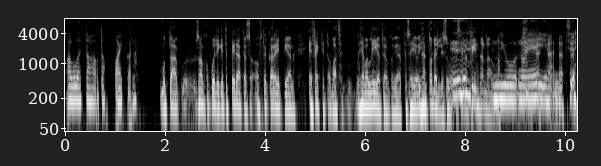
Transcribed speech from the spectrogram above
aluetta hauta paikkana. Mutta sanotko kuitenkin, että Pirates of the Caribbean efektit ovat hieman liioiteltuja, että se ei ole ihan todellisuutta siellä pinnan alla? Joo, no ei ihan nyt se.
